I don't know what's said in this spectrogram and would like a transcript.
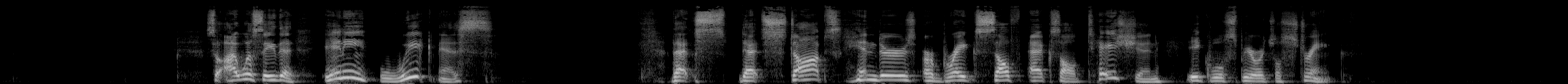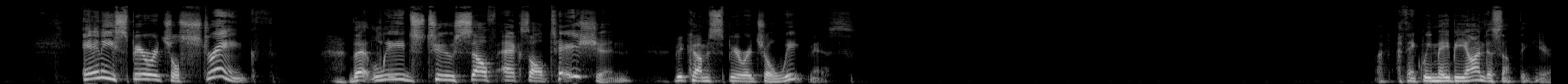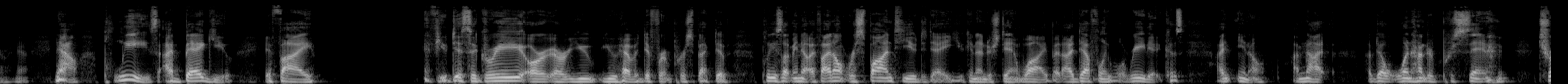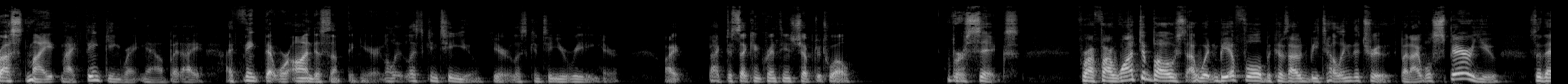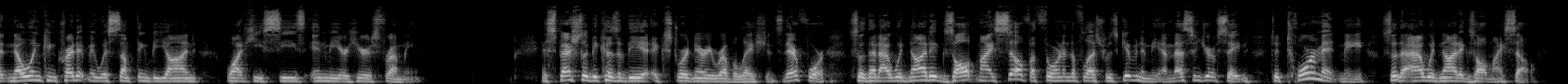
So I will say that any weakness that, that stops, hinders, or breaks self exaltation equals spiritual strength. Any spiritual strength that leads to self exaltation becomes spiritual weakness. I think we may be onto something here. Now, now, please, I beg you, if I if you disagree or, or you you have a different perspective, please let me know. If I don't respond to you today, you can understand why. But I definitely will read it because I, you know, I'm not, I don't 100 percent trust my my thinking right now. But I I think that we're onto something here. Let's continue here. Let's continue reading here. All right, back to Second Corinthians chapter 12, verse six. For if I want to boast, I wouldn't be a fool because I would be telling the truth. But I will spare you so that no one can credit me with something beyond what he sees in me or hears from me. Especially because of the extraordinary revelations. Therefore, so that I would not exalt myself, a thorn in the flesh was given to me, a messenger of Satan to torment me so that I would not exalt myself.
